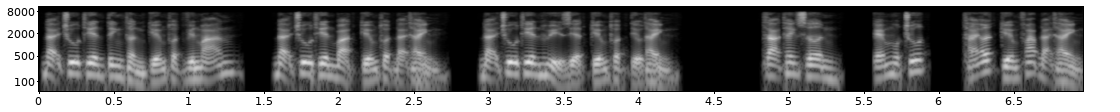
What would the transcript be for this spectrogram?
đại chu thiên tinh thần kiếm thuật viên mãn, đại chu thiên bạt kiếm thuật đại thành, đại chu thiên hủy diệt kiếm thuật tiểu thành tạ thanh sơn, kém một chút, thái ất kiếm pháp đại thành.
